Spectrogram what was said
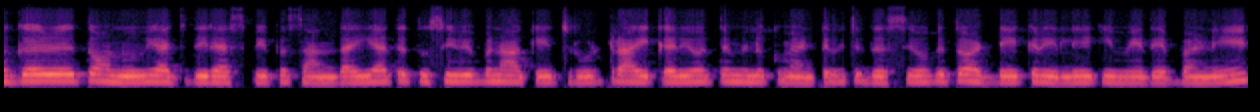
ਅਗਰ ਤੁਹਾਨੂੰ ਵੀ ਅੱਜ ਦੀ ਰੈਸਪੀ ਪਸੰਦ ਆਈ ਆ ਤੇ ਤੁਸੀਂ ਵੀ ਬਣਾ ਕੇ ਜ਼ਰੂਰ ਟਰਾਈ ਕਰਿਓ ਤੇ ਮੈਨੂੰ ਕਮੈਂਟ ਵਿੱਚ ਦੱਸਿਓ ਕਿ ਤੁਹਾਡੇ ਕਰੇਲੇ ਕਿਵੇਂ ਦੇ ਬਣੇ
